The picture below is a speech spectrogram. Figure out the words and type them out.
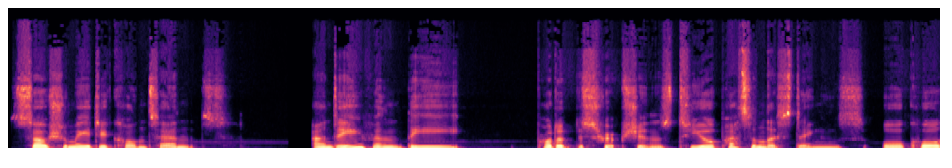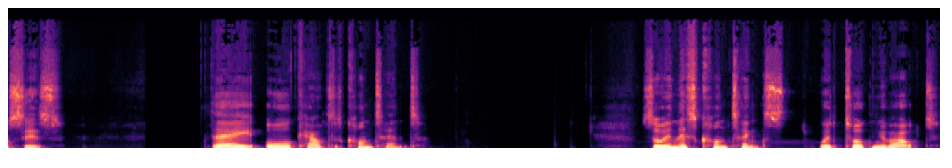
social media content, and even the product descriptions to your pattern listings or courses. They all count as content. So, in this context, we're talking about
